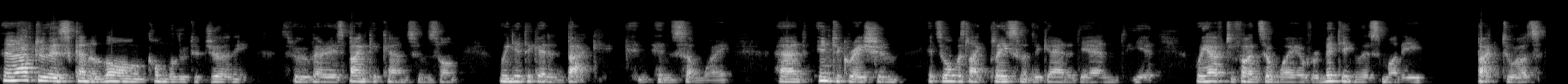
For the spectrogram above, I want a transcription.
Then after this kind of long, convoluted journey through various bank accounts and so on, we need to get it back in, in some way. And integration it's almost like placement again at the end here. We have to find some way of remitting this money back to us.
